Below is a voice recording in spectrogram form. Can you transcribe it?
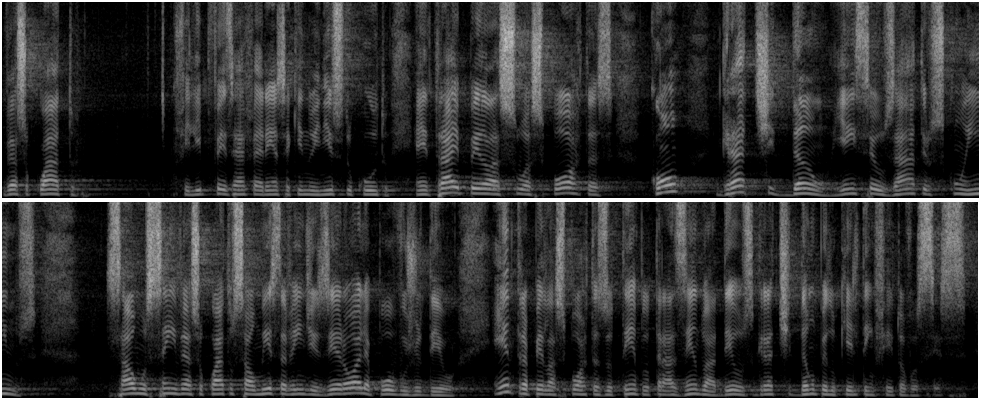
verso 4. Felipe fez referência aqui no início do culto. Entrai pelas suas portas com gratidão e em seus átrios com hinos. Salmo 100, verso 4, o salmista vem dizer: Olha, povo judeu, entra pelas portas do templo trazendo a Deus gratidão pelo que ele tem feito a vocês.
